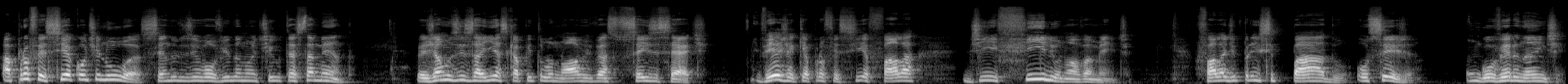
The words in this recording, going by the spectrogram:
A profecia continua sendo desenvolvida no Antigo Testamento. Vejamos Isaías capítulo 9, versos 6 e 7. Veja que a profecia fala de filho novamente. Fala de principado, ou seja, um governante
